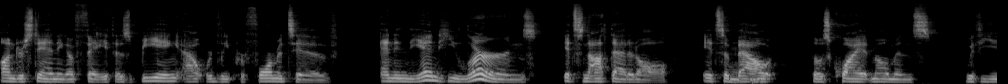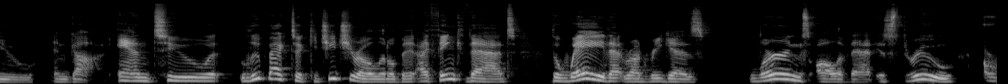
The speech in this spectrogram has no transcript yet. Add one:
understanding of faith as being outwardly performative and in the end he learns it's not that at all it's mm-hmm. about mm-hmm. those quiet moments with you and God. And to loop back to Kichijiro a little bit, I think that the way that Rodrigues learns all of that is through a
